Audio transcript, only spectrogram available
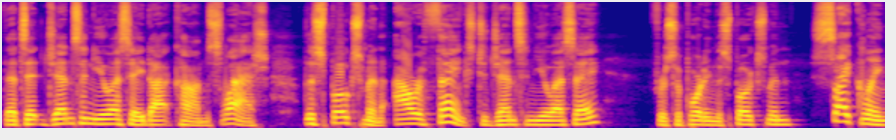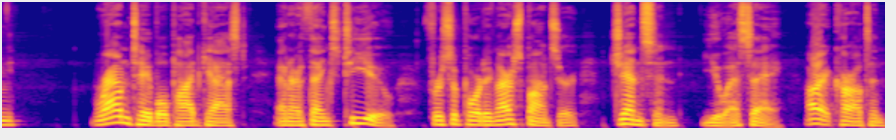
That's at jensonusa.com slash the spokesman. Our thanks to Jenson USA for supporting the Spokesmen Cycling Roundtable podcast, and our thanks to you for supporting our sponsor, Jenson USA. All right, Carlton,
